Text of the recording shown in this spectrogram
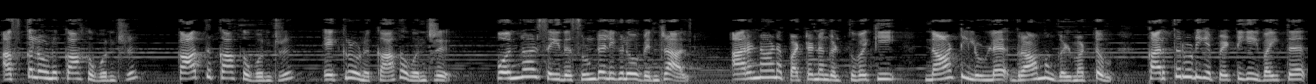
அஸ்கலோனுக்காக ஒன்று காத்துக்காக ஒன்று எக்ரோனுக்காக ஒன்று. பொன்னால் செய்த சுண்டலிகளோ வென்றால் அரணான பட்டணங்கள் துவக்கி நாட்டிலுள்ள கிராமங்கள் மட்டும் கர்த்தருடைய பெட்டியை வைத்த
